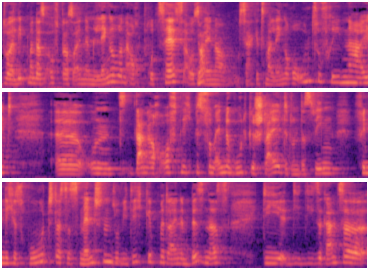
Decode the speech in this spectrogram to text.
so erlebt man das oft aus einem längeren auch Prozess, aus ja. einer, ich sage jetzt mal, längere Unzufriedenheit und dann auch oft nicht bis zum Ende gut gestaltet. Und deswegen finde ich es gut, dass es Menschen so wie dich gibt mit einem Business, die, die diese ganze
